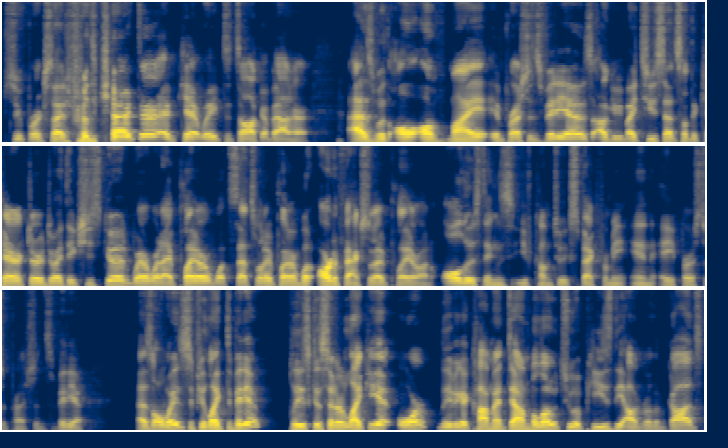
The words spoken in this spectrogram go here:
super excited for the character and can't wait to talk about her. As with all of my impressions videos, I'll give you my two cents on the character. Do I think she's good? Where would I play her? What sets would I play her? What artifacts would I play her on? All those things you've come to expect from me in a first impressions video. As always, if you liked the video, please consider liking it or leaving a comment down below to appease the algorithm gods.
